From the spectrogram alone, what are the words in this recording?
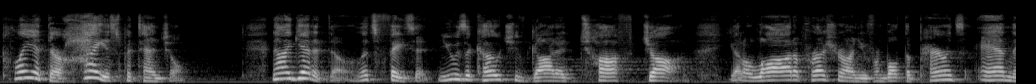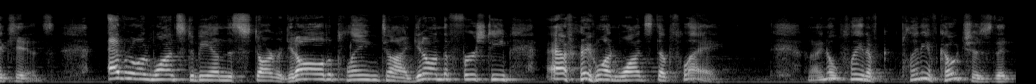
play at their highest potential. Now, I get it though. Let's face it. You, as a coach, you've got a tough job. You got a lot of pressure on you from both the parents and the kids. Everyone wants to be on the starter, get all the playing time, get on the first team. Everyone wants to play. And I know plenty of, plenty of coaches that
